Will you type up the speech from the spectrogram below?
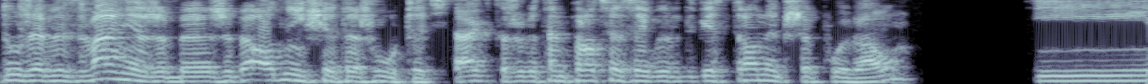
duże wyzwanie, żeby, żeby od nich się też uczyć, tak? To żeby ten proces jakby w dwie strony przepływał. I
